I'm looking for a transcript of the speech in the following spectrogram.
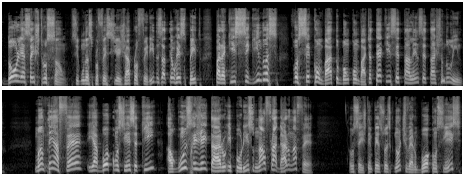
dou-lhe essa instrução, segundo as profecias já proferidas a teu respeito, para que, seguindo-as, você combata o bom combate. Até aqui você está lendo, você está achando lindo. Mantenha a fé e a boa consciência que alguns rejeitaram e por isso naufragaram na fé. Ou seja, tem pessoas que não tiveram boa consciência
